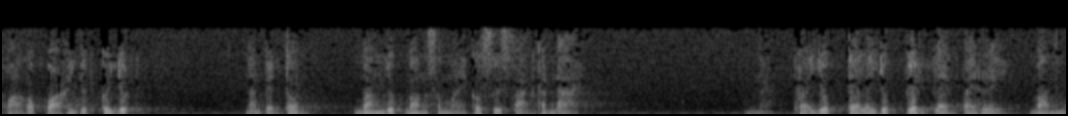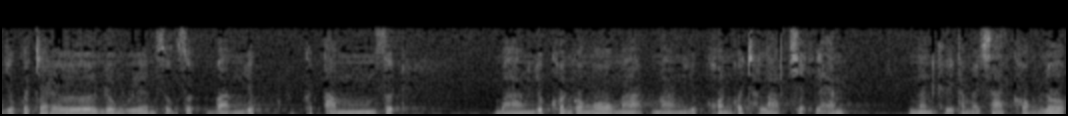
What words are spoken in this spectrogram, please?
ขวาก็ขวาให้หยุดก็หยุด นั้นเป็นต้น บางยุคบางสมัยก็สื่อสารกันได้นะพระยุคแต่ละยุคเปลี่ยนแปลงไปเรื่อย บางยุคก็เจริญรุ่งเรืองสูงสุด บางยุค ก็ต่ำสุด บางยุคคนก็โง่มาก บางยุคคนก็ฉลาดเฉียบแหลม นั่นคือธรรมชาติของโลก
